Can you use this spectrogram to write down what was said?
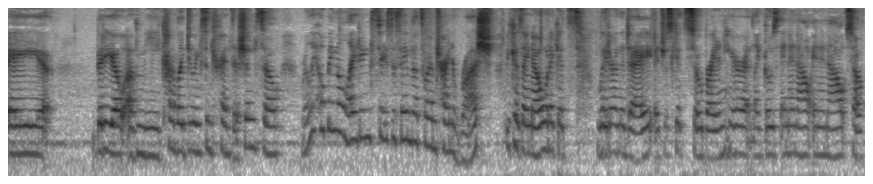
a video of me kind of like doing some transitions so really hoping the lighting stays the same that's why I'm trying to rush because I know when it gets later in the day it just gets so bright in here and like goes in and out in and out so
